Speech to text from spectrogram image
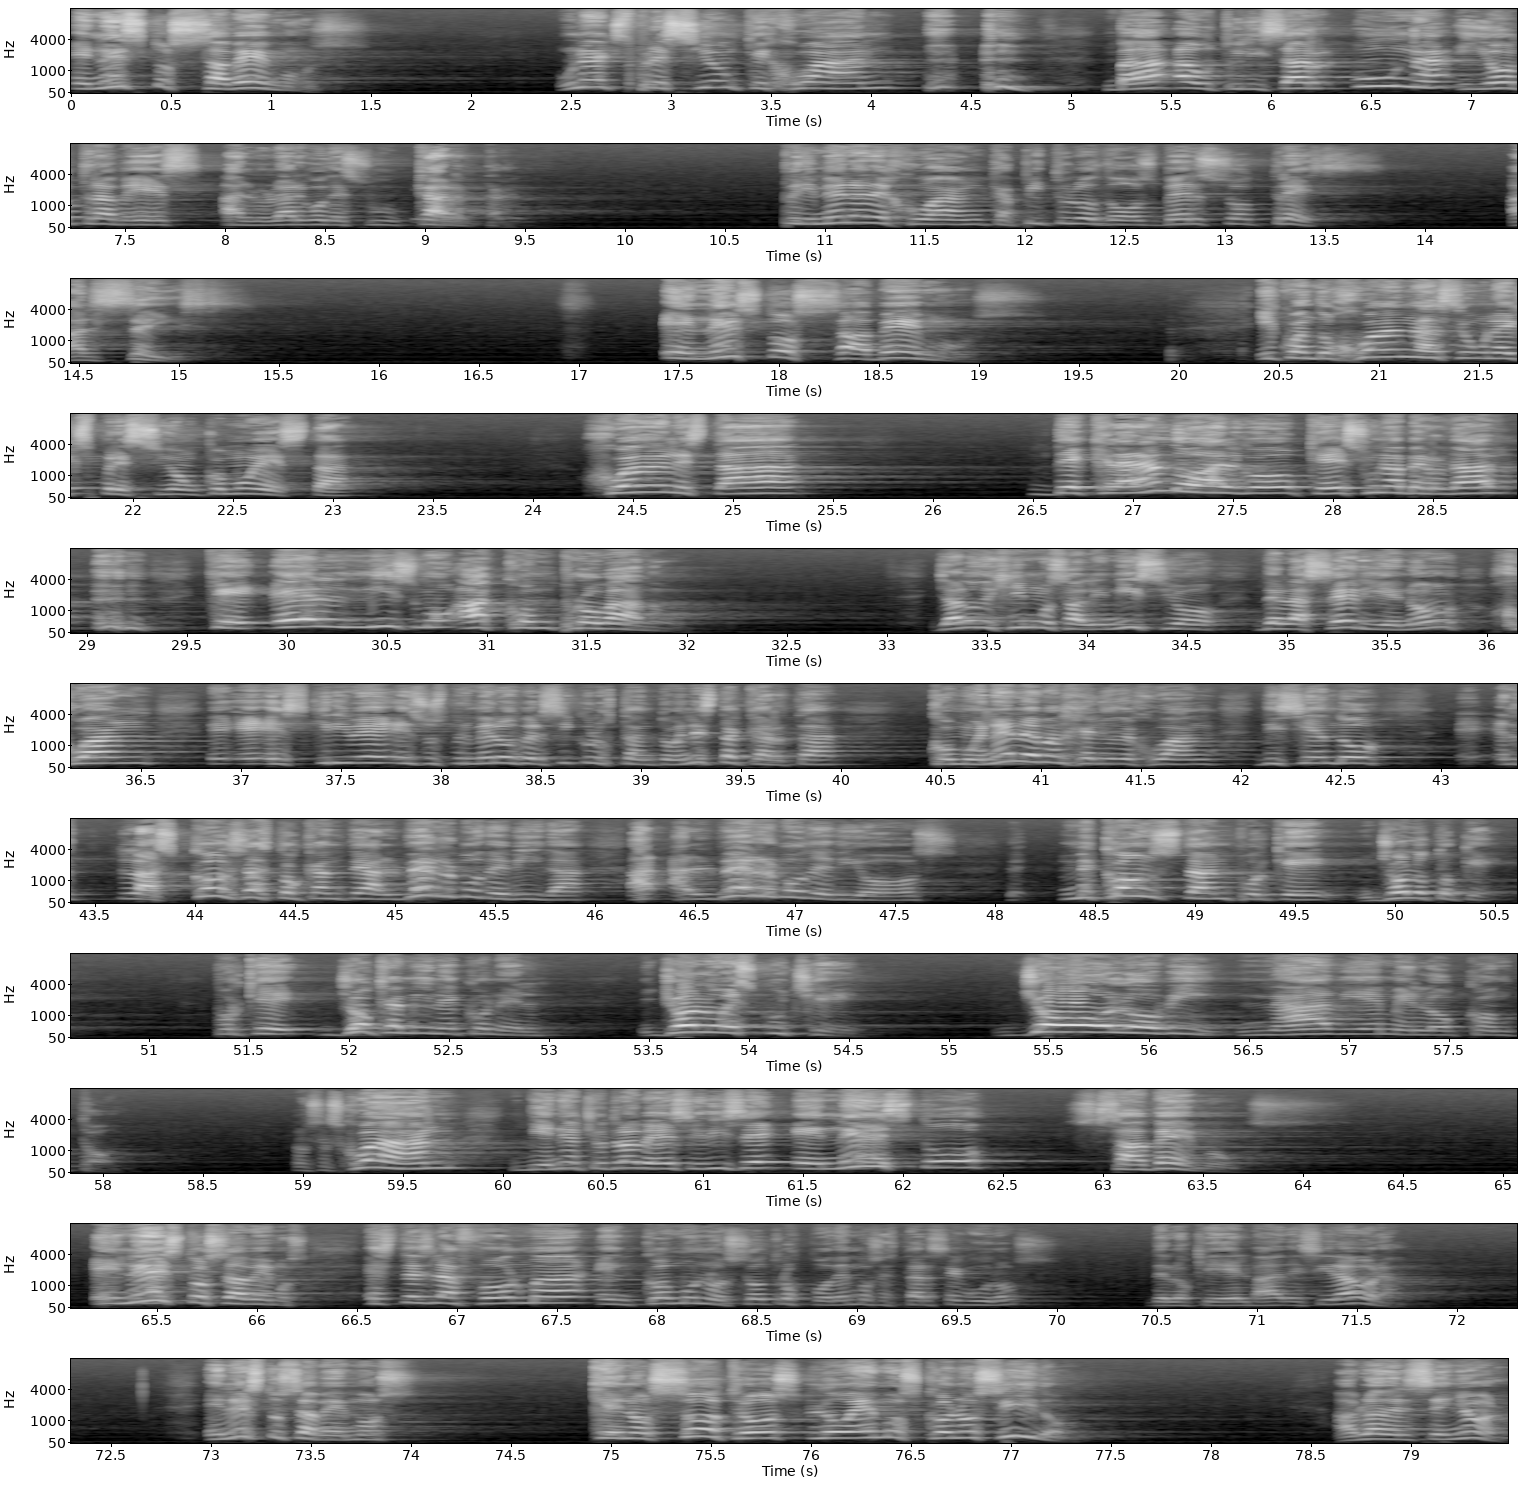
En esto sabemos, una expresión que Juan va a utilizar una y otra vez a lo largo de su carta. Primera de Juan, capítulo 2, verso 3 al 6. En esto sabemos. Y cuando Juan hace una expresión como esta, Juan está declarando algo que es una verdad que él mismo ha comprobado. Ya lo dijimos al inicio de la serie, ¿no? Juan eh, eh, escribe en sus primeros versículos, tanto en esta carta como en el Evangelio de Juan, diciendo eh, las cosas tocante al verbo de vida, al verbo de Dios, me constan porque yo lo toqué, porque yo caminé con él, yo lo escuché, yo lo vi, nadie me lo contó. Entonces Juan viene aquí otra vez y dice, en esto sabemos. En esto sabemos. Esta es la forma en cómo nosotros podemos estar seguros de lo que Él va a decir ahora. En esto sabemos que nosotros lo hemos conocido. Habla del Señor.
